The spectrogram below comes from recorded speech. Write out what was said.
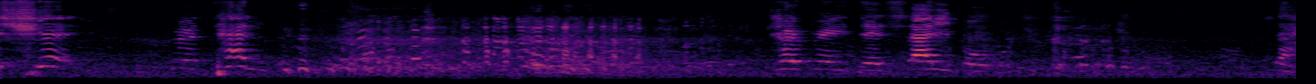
She pretending to be disabled? Yeah.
